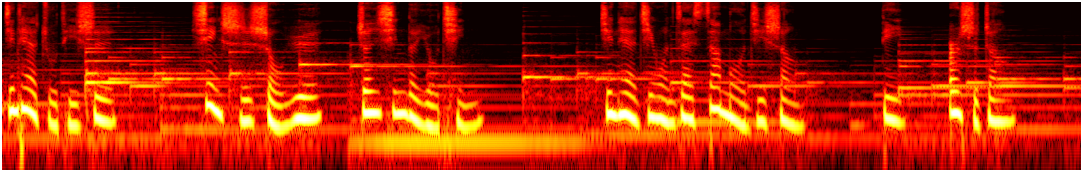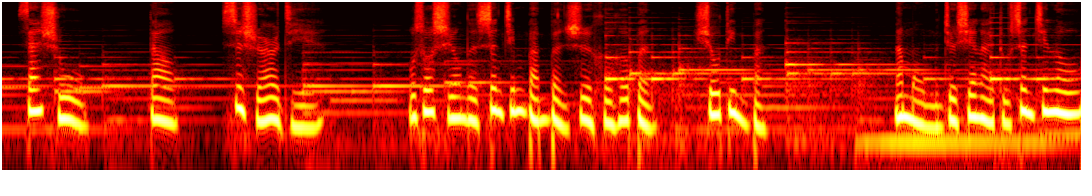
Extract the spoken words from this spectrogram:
今天的主题是信实守约，真心的友情。今天的经文在撒母耳记上第二十章三十五到四十二节，我所使用的圣经版本是和合本修订版。那么，我们就先来读圣经喽。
